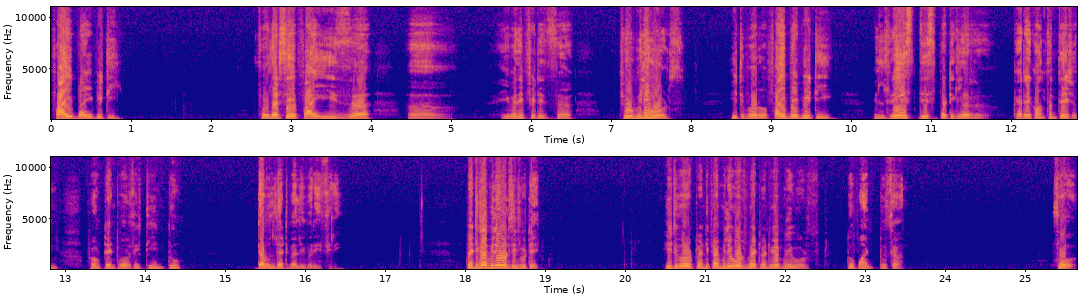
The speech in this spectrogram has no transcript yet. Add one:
phi by V t. So, let us say phi is uh, uh, even if it is uh, few millivolts e to the power of phi by V t will raise this particular carrier concentration from 10 to the power 16 to double that value very easily. 25 millivolts if you take e to the power 25 millivolts by 25 millivolts 2.27. So,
